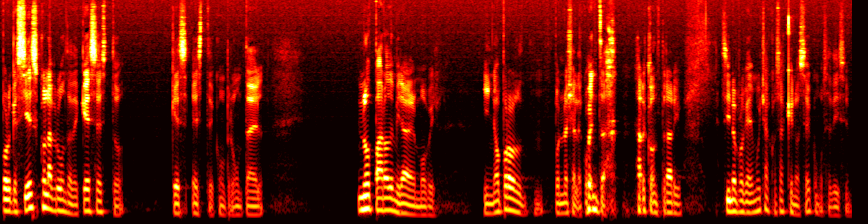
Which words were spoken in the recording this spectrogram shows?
Porque si es con la pregunta de qué es esto, qué es este, como pregunta él, no paro de mirar el móvil. Y no por, por no echarle cuenta, al contrario, sino porque hay muchas cosas que no sé cómo se dicen.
